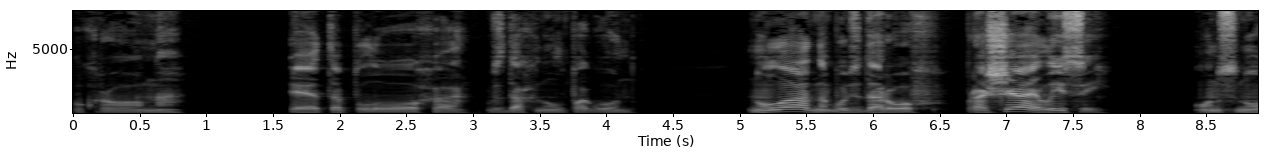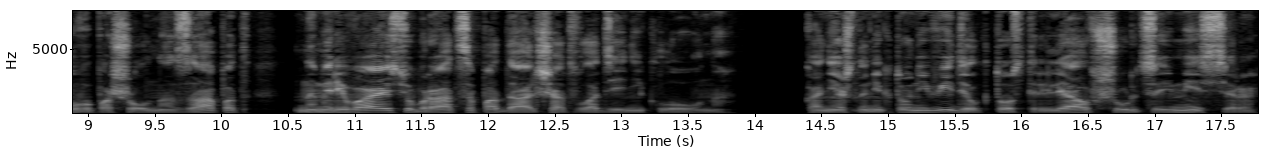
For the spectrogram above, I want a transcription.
Укромно. Это плохо, вздохнул Погон. Ну ладно, будь здоров. Прощай, лысый. Он снова пошел на запад, намереваясь убраться подальше от владений клоуна. Конечно, никто не видел, кто стрелял в Шульца и Мессера,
